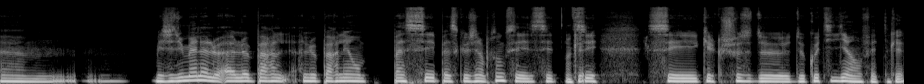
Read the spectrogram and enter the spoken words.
Euh, mais j'ai du mal à le, à le à le parler en passé parce que j'ai l'impression que c'est quelque chose de, de quotidien en fait. Ok.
